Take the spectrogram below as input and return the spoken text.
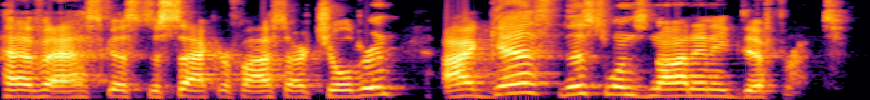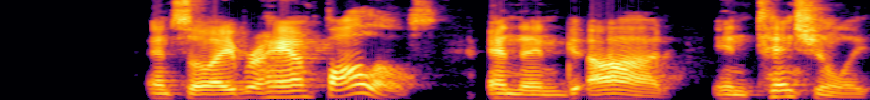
have asked us to sacrifice our children. I guess this one's not any different. And so Abraham follows. And then God intentionally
